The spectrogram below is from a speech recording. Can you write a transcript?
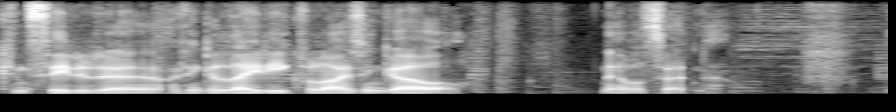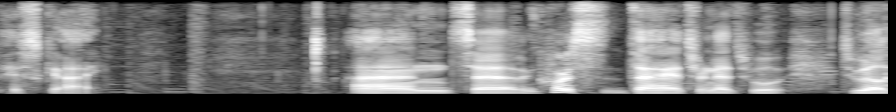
conceded a, I think, a late equalising goal. Neville said, "No, this guy." And uh, of course, De Gea turned out to, to be well.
